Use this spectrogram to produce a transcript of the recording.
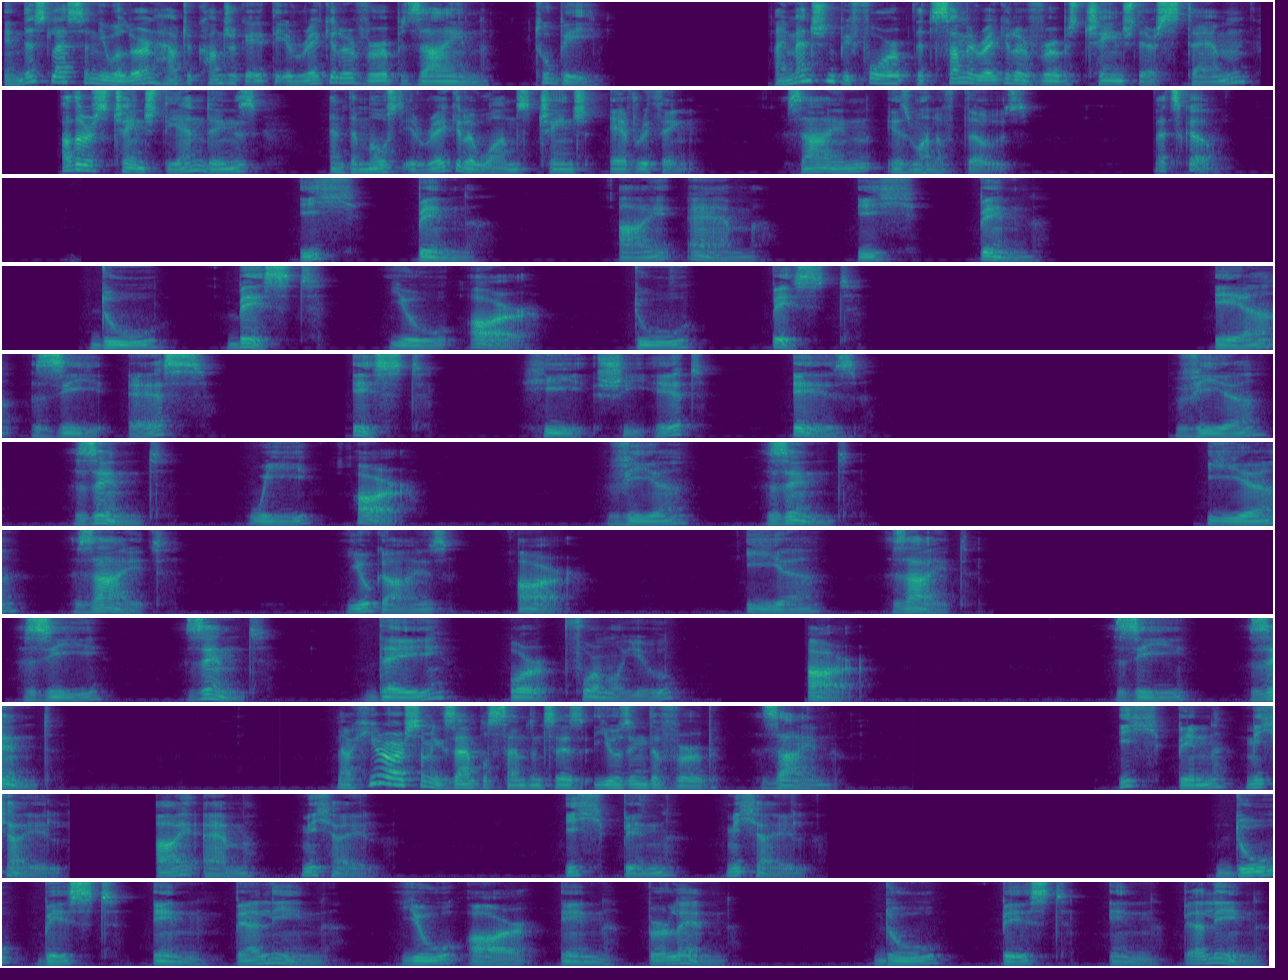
In this lesson, you will learn how to conjugate the irregular verb sein, to be. I mentioned before that some irregular verbs change their stem, others change the endings, and the most irregular ones change everything. Sein is one of those. Let's go. Ich bin. I am. Ich bin. Du bist. You are. Du bist. Er, sie, es ist. He, she, it is. Wir sind. We are. Wir sind. Ihr seid. You guys are. Ihr seid. Sie sind. They, or formal you, are. Sie sind. Now here are some example sentences using the verb sein. Ich bin Michael. I am Michael. Ich bin Michael. Du bist in Berlin. You are in Berlin. Du bist in Berlin.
